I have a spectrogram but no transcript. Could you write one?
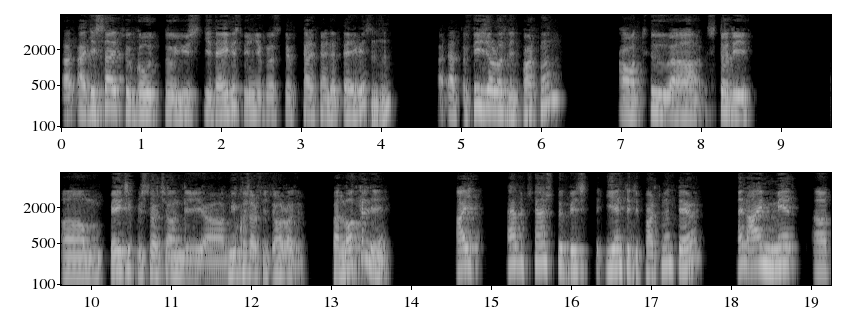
uh, I decided to go to UC Davis, University of California, Davis, mm-hmm. at the physiology department uh, to uh, study um, basic research on the uh, mucosal physiology. But luckily, I have a chance to visit the ENT department there, and I met uh,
